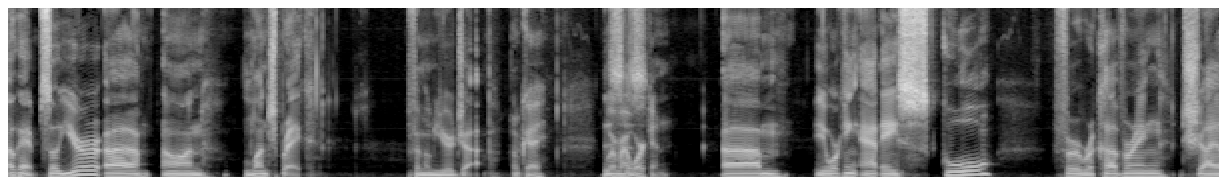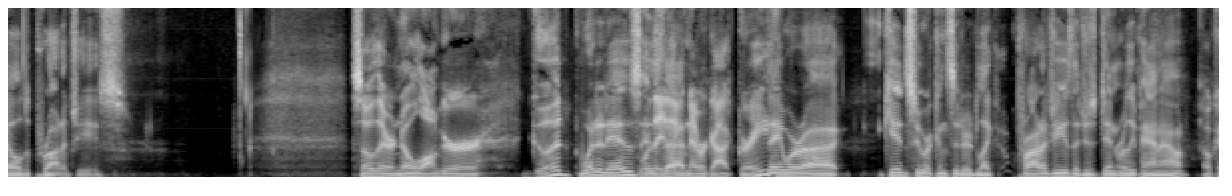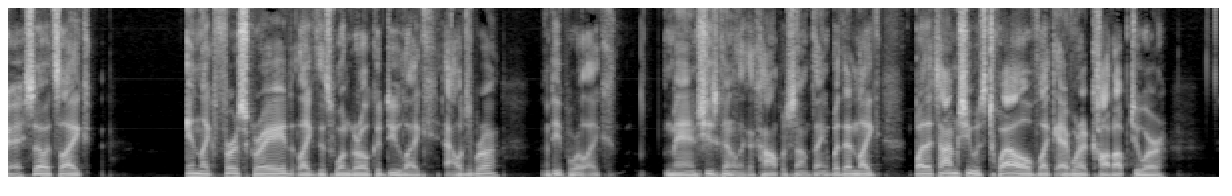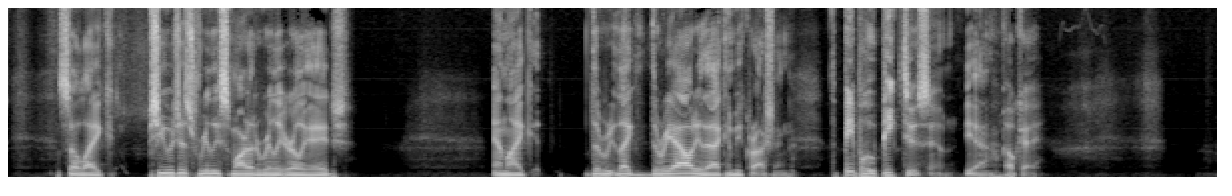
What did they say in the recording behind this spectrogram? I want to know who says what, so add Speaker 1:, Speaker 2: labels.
Speaker 1: Okay, so you're uh, on lunch break from your job.
Speaker 2: Okay. Where
Speaker 1: This
Speaker 2: am I
Speaker 1: is-
Speaker 2: working?
Speaker 1: You're working at a school for recovering child prodigies.
Speaker 2: So they're no longer good?
Speaker 1: What it is
Speaker 2: Or
Speaker 1: is
Speaker 2: they
Speaker 1: that
Speaker 2: like never got great?
Speaker 1: they were uh, kids who were considered like prodigies that just didn't really pan out.
Speaker 2: okay.
Speaker 1: So it's like in like first grade, like this one girl could do like algebra, and people were like, "Man, she's gonna like accomplish something." But then like by the time she was twelve, like everyone had caught up to her. So like she was just really smart at a really early age, and like the re- like the reality of that can be crushing.
Speaker 2: The people who peak too soon.
Speaker 1: Yeah.
Speaker 2: Okay.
